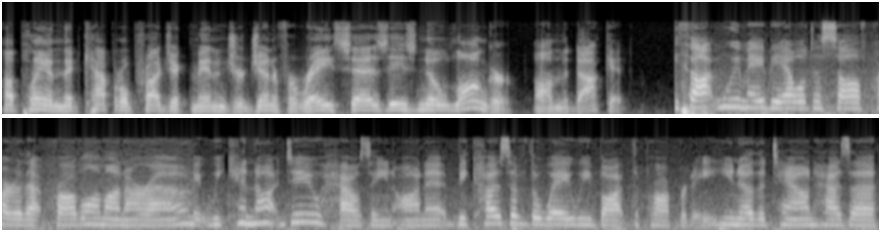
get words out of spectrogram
a plan that Capital Project Manager Jennifer Ray says is no longer on the docket. Thought we may be able to solve part of that problem on our own. We cannot do housing on it because of the way we bought the property. You know, the town has a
